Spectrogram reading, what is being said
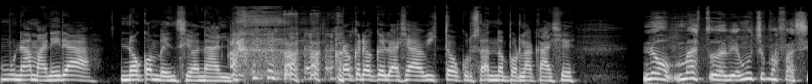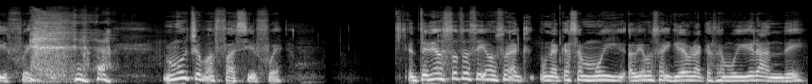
una manera no convencional. no creo que lo haya visto cruzando por la calle. No, más todavía, mucho más fácil fue. mucho más fácil fue. Teníamos, nosotros teníamos una, una casa muy, habíamos alquilado una casa muy grande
